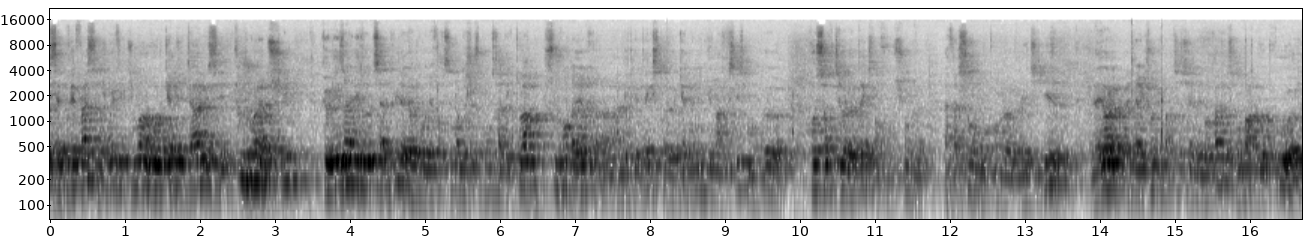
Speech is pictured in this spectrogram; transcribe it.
cette préface a joué effectivement un rôle capital et c'est toujours là-dessus que les uns et les autres s'appuient, d'ailleurs pour dire forcément des choses contradictoires, souvent d'ailleurs avec les textes canoniques du marxisme, on peut ressortir le texte en fonction de la façon dont on l'utilise. Et d'ailleurs, la direction du Parti social-démocrate, parce qu'on parle beaucoup euh,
